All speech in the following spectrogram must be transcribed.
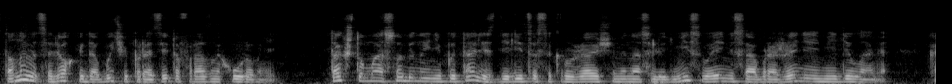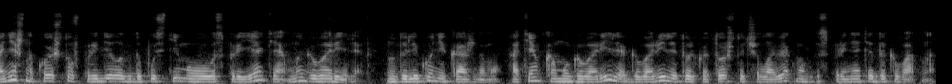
становятся легкой добычей паразитов разных уровней. Так что мы особенно и не пытались делиться с окружающими нас людьми своими соображениями и делами. Конечно, кое-что в пределах допустимого восприятия мы говорили, но далеко не каждому, а тем, кому говорили, говорили только то, что человек мог воспринять адекватно.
